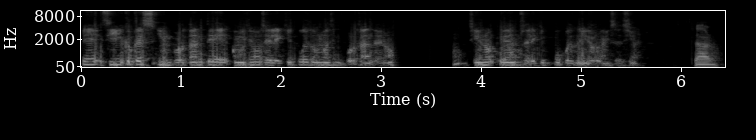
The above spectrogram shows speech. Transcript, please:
Eh, sí, creo que es importante, como decimos, el equipo es lo más importante, ¿no? Si no cuidamos el equipo, pues no hay organización. Claro.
